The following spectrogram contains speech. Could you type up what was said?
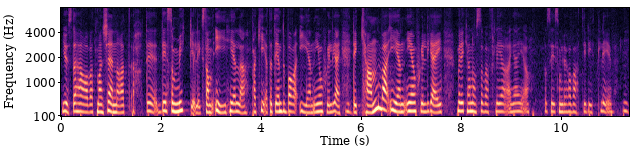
Just det här av att man känner att ah, det, det är så mycket liksom i hela paketet. Det är inte bara en enskild grej. Mm. Det kan vara en enskild grej, men det kan också vara flera grejer. Precis som det har varit i ditt liv. Mm.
